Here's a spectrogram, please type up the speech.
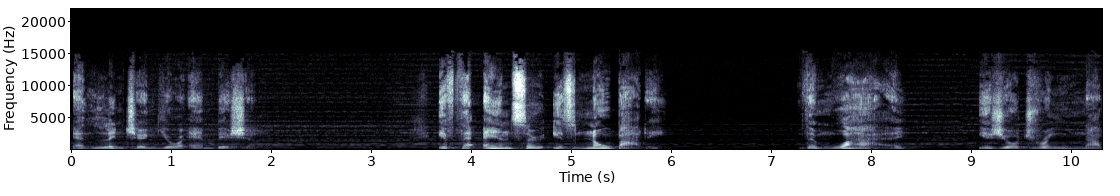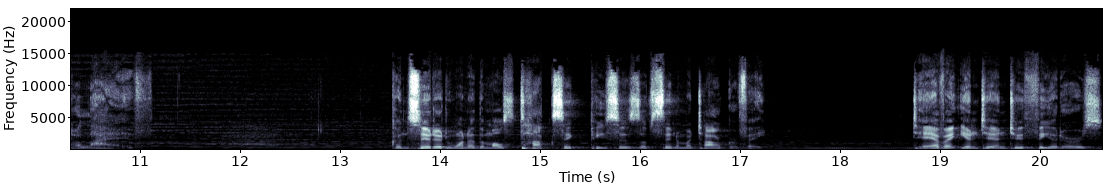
and lynching your ambition? If the answer is nobody, then why is your dream not alive? Considered one of the most toxic pieces of cinematography to ever enter into theaters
